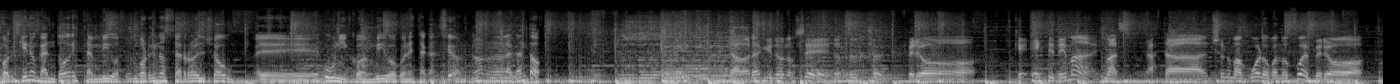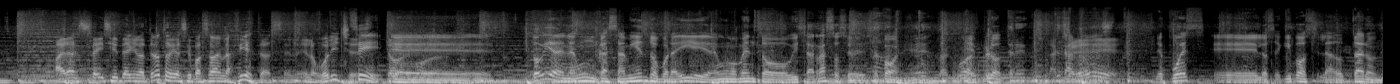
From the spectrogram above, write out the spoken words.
por qué no cantó esta en vivo. ¿Por qué no cerró el show eh, único en vivo con esta canción? No, no, no la cantó. La verdad que no lo sé, no- pero que este tema, es más, hasta yo no me acuerdo cuándo fue, pero hará 6, 7 años atrás todavía se pasaba en las fiestas, en, en los boliches. Sí, eh, todavía en algún casamiento por ahí, en algún momento bizarrazo se, se pone, ¿eh? Tal cual. Y explota. La carpa. Sí. Después eh, los equipos la adoptaron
